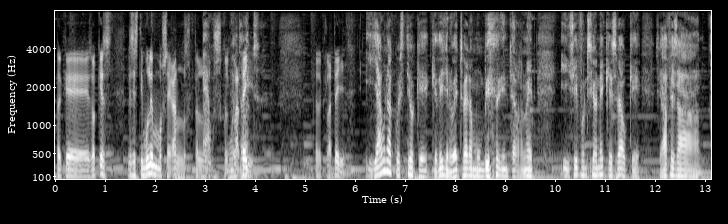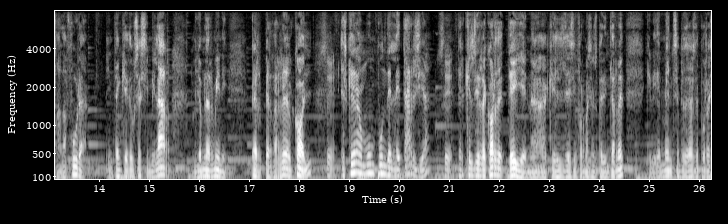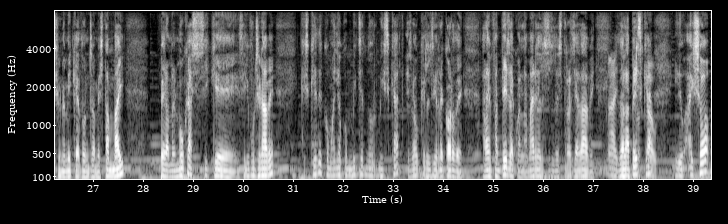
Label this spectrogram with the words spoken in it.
perquè es veu que es, les estimulen mossegant-los pel, Veus? pel clatell. abans. Pel clatell. Hi ha una qüestió que, que deien, ho vaig veure en un vídeo d'internet, i sí funciona, que es veu que si agafes a, a la fura, intent que deu ser similar, millor amb l'Hermini, per, per darrere del coll, Sí, es queden amb un punt de letàrgia sí. perquè els hi recorde, deien a aquelles informacions per internet, que evidentment sempre les has de posar així una mica doncs, amb stand-by, però en el meu cas sí que, sí que funcionava, que es queda com allò com mig endormiscat, es veu que els hi recorde a la infantesa, quan la mare els, les traslladava Ai, de la pesca, i diu, això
